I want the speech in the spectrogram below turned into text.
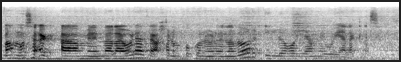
Vamos a, a merendar ahora, a trabajar un poco en ordenador y luego ya me voy a la clase.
